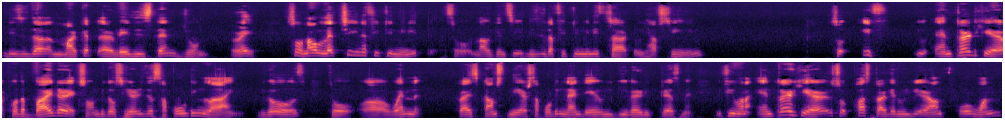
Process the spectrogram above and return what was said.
this is the market uh, resistance zone right? So now let's see in a 15 minute so now you can see this is the 15 minute chart we have seen. So if you entered here for the buy direction because here is a supporting line because so uh, when price comes near supporting line they will give a retracement. If you want to enter here so first target will be around 41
